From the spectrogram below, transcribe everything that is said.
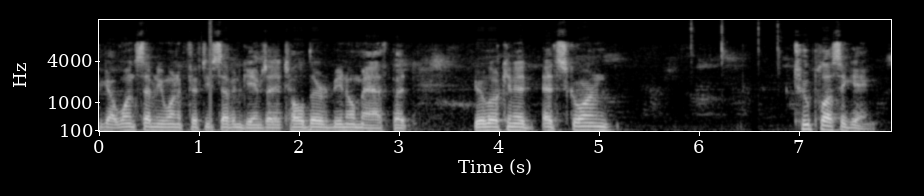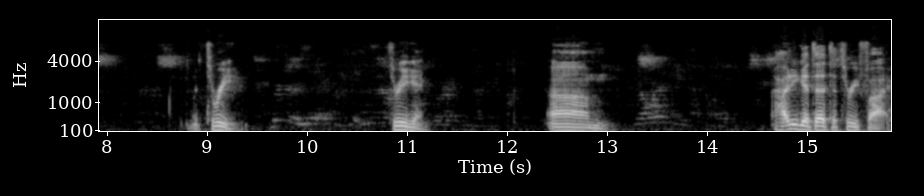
You got 171 and 57 games. I told there would be no math, but you're looking at, at scoring two plus a game, three, three game. Um, how do you get that to three five?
